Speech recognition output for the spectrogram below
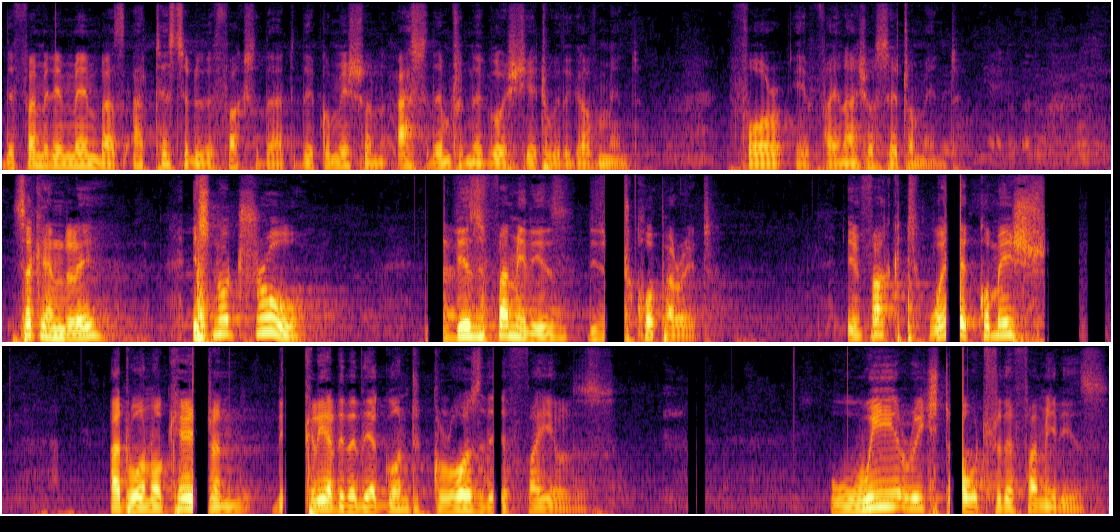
the family members attested to the fact that the commission asked them to negotiate with the government for a financial settlement. Secondly, it's not true that these families did not cooperate. In fact, when the commission at one occasion declared that they are going to close the files, we reached out to the families,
